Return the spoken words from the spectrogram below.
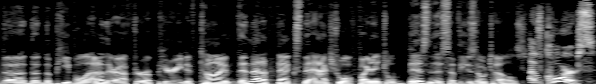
the, the, the people out of there after a period of time. Then that affects the actual financial business of these hotels. Of course.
